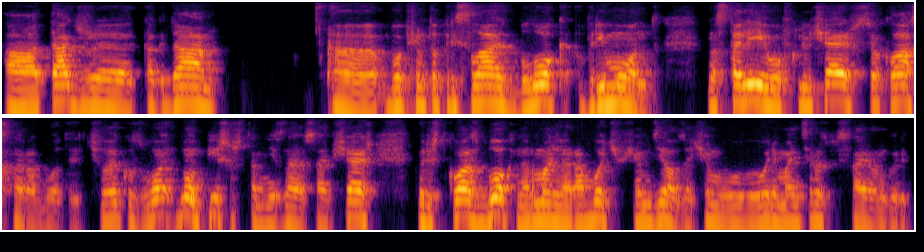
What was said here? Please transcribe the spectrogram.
а, также, когда а, в общем-то, присылают блок в ремонт. На столе его включаешь, все классно работает. Человеку звонит, ну, пишешь там, не знаю, сообщаешь, говоришь, у вас блок нормально рабочий, в чем дело, зачем вы его ремонтировать прислали? Он говорит,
